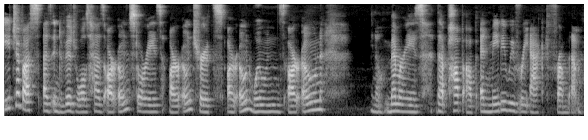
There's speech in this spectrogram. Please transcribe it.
each of us as individuals has our own stories, our own truths, our own wounds, our own you know, memories that pop up and maybe we react from them.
